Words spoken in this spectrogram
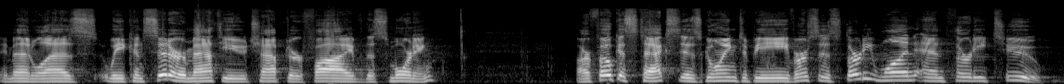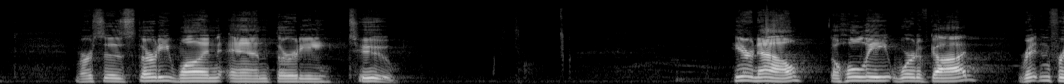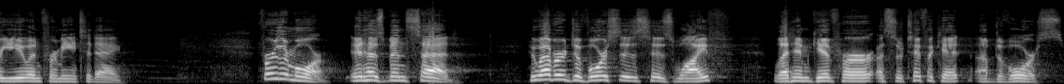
Amen. Well, as we consider Matthew chapter 5 this morning, our focus text is going to be verses 31 and 32. Verses 31 and 32. Hear now the holy word of God written for you and for me today. Furthermore, it has been said, whoever divorces his wife, let him give her a certificate of divorce.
